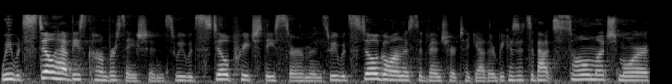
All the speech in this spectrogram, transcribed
we would still have these conversations. We would still preach these sermons. We would still go on this adventure together because it's about so much more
